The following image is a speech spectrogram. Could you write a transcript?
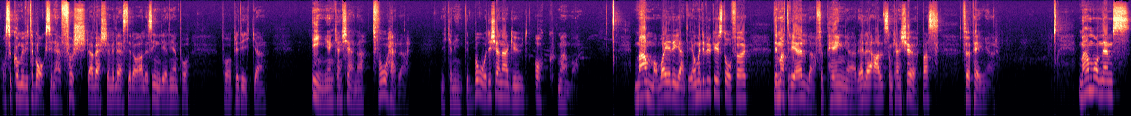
Och så kommer vi tillbaka till den här första versen vi läste idag, alldeles inledningen på, på predikan. Ingen kan tjäna två herrar. Ni kan inte både tjäna Gud och mammon. Mammon, vad är det egentligen? Jo, men det brukar ju stå för det materiella, för pengar eller allt som kan köpas för pengar. Mammon nämns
